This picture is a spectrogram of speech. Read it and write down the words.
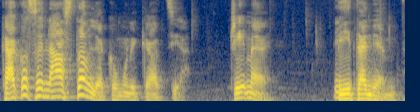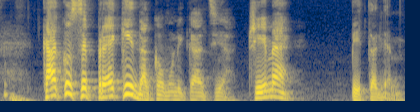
Kako se nastavlja komunikacija? Čime? Pitanjem. Kako se prekida komunikacija? Čime? Pitanjem.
